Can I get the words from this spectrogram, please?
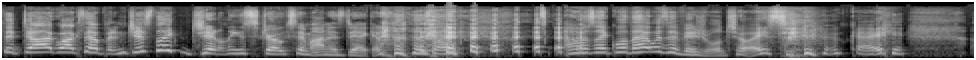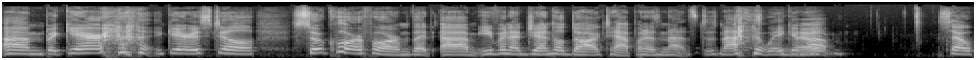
the dog walks up and just like gently strokes him on his dick. And I was like, I was like, well, that was a visual choice. okay. Um, but Ger, Ger is still so chloroformed that um, even a gentle dog tap on his nuts does not wake him up. So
